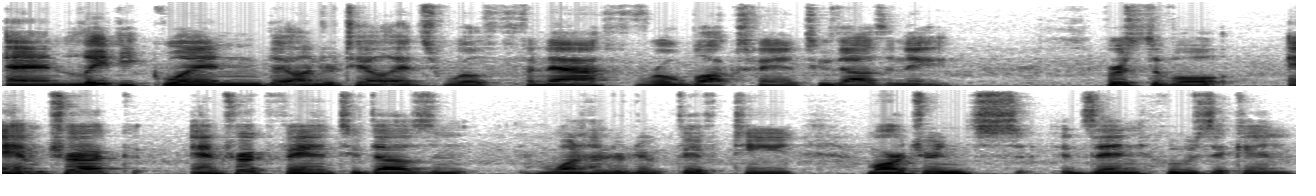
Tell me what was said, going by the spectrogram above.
And Lady Gwen, the Undertale Edgeworld FNAF Roblox fan 2008. First of all, Amtrak Amtrak fan 2115. Margarine Zen Huzikin.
